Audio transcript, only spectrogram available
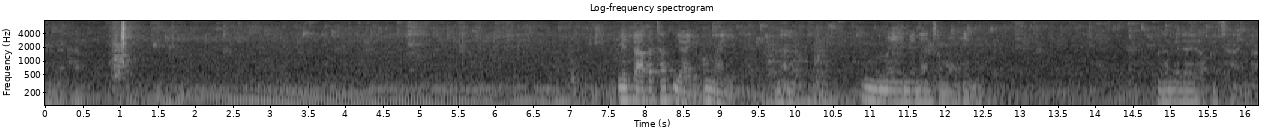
นี่นะครับมีตาประทับใหญ่อยู่ข้างในอีกนะฮะไม่ไม่น่าจะมองเห็นนะไม่ได้เอาไปฉายมา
